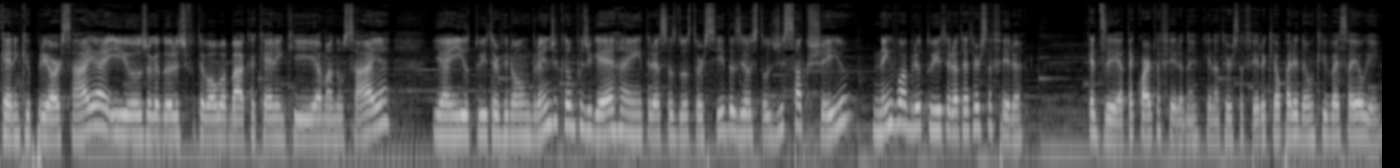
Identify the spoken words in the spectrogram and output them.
querem que o Prior saia e os jogadores de futebol babaca querem que a Manu saia. E aí o Twitter virou um grande campo de guerra entre essas duas torcidas e eu estou de saco cheio. Nem vou abrir o Twitter até terça-feira. Quer dizer, até quarta-feira, né? Porque na terça-feira que é o paredão que vai sair alguém.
